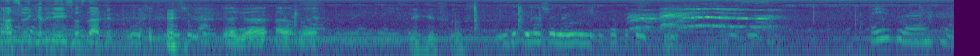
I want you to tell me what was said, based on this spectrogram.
Asway ka rin sa Jesus natin. Ilang anak mo Si Jesus. hindi ilan siya ng kapatid? Ayun sila. siya.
